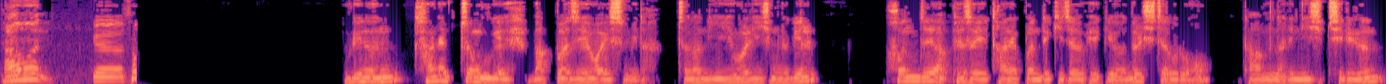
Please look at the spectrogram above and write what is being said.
다음은 그 송- 우리는 탄핵 정국의 막바지에 와 있습니다. 저는 2월 26일 헌재 앞에서의 탄핵 반대 기자회견을 시작으로 다음 날인 27일은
